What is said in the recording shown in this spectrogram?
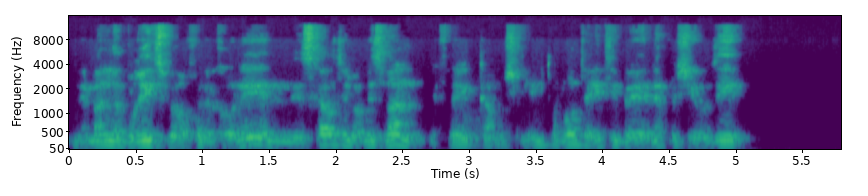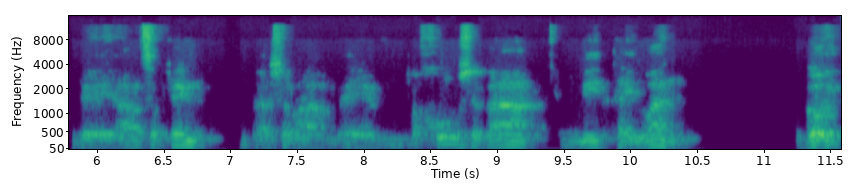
נאמן לברית באופן עקרוני. אני נזכרתי לא מזמן, לפני כמה שנים טובות, הייתי בנפש יהודי בהר הצופים, והיה שם אה, בחור שבא מטיוואן, גוי,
